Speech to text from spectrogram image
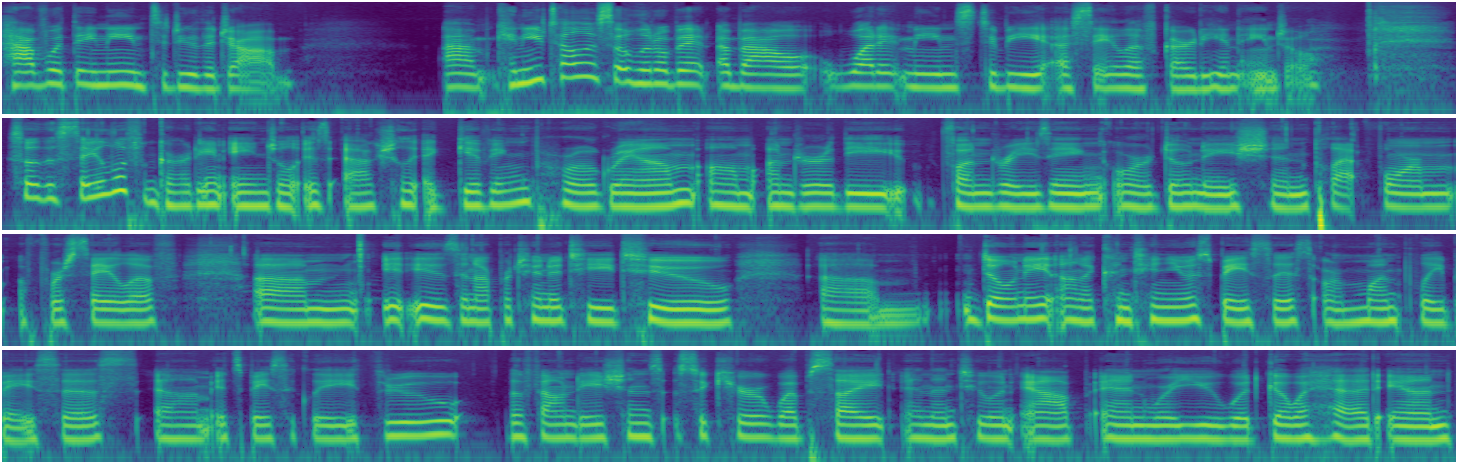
have what they need to do the job. Um, can you tell us a little bit about what it means to be a SALEF Guardian Angel? So, the SALEF Guardian Angel is actually a giving program um, under the fundraising or donation platform for SALEF. Um, it is an opportunity to um, donate on a continuous basis or monthly basis. Um, it's basically through the foundation's secure website and then to an app, and where you would go ahead and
